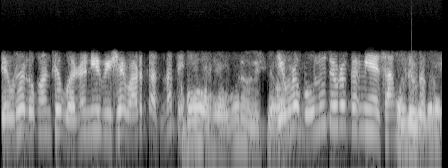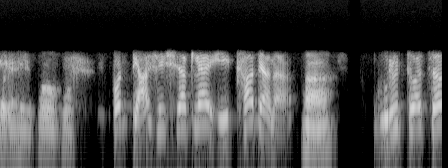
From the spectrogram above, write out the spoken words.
तेवढं लोकांचे वर्णनीय विषय वाढतात ना ते हो हो. जेवढं बोलू तेवढं कमी आहे सांगू तेवढं कमी आहे. हो हो पण त्या शिष्यातल्या एखाद्याला गुरुत्वाचं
